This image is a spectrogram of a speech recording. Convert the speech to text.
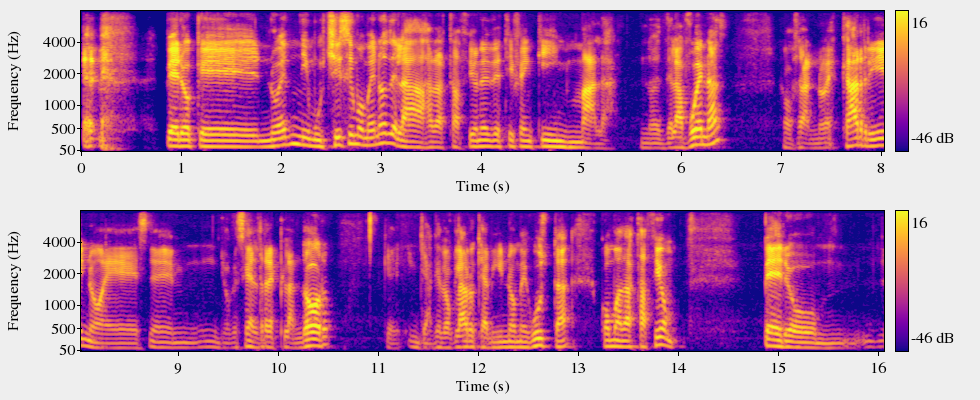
Pero que no es ni muchísimo menos de las adaptaciones de Stephen King malas. No es de las buenas, o sea, no es Carrie, no es, em, yo que sé, El Resplandor, que ya quedó claro que a mí no me gusta como adaptación, pero mm,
